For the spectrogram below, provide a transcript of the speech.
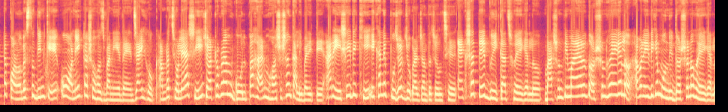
একটা কর্মব্যস্ত দিনকে ও অনেকটা সহজ বানিয়ে দেয়। যাই হোক, আমরা চলে আসি চট্টগ্রাম গোলপাহাড় মহাশ্মশান কালীবাড়িতে। আর এসেই দেখি এখানে পুজোর জোগাড় যন্ত্র চলছে। একসাথে দুই কাজ হয়ে গেল। বাসন্তী মায়েরও দর্শন হয়ে গেল, আবার এইদিকে মন্দির দর্শনও হয়ে গেল।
